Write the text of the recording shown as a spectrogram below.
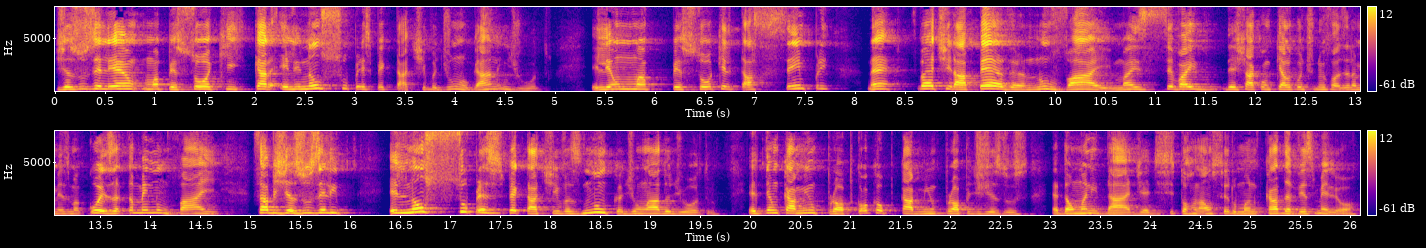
Jesus, ele é uma pessoa que, cara, ele não supera a expectativa de um lugar nem de outro. Ele é uma pessoa que ele está sempre, né? Vai atirar a pedra? Não vai. Mas você vai deixar com que ela continue fazendo a mesma coisa? Também não vai. Sabe, Jesus, ele, ele não supera as expectativas nunca de um lado ou de outro. Ele tem um caminho próprio. Qual que é o caminho próprio de Jesus? É da humanidade, é de se tornar um ser humano cada vez melhor.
